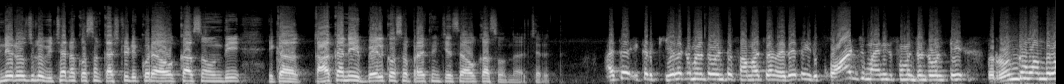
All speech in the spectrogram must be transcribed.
ఎన్ని రోజులు విచారణ కోసం కస్టడీ కోరే అవకాశం ఉంది? ఇక కాకని బెయిల్ కోసం ప్రయత్నం చేసే అవకాశం ఉందా చరిత్ర అయితే ఇక్కడ కీలకమైనటువంటి సమాచారం ఏదైతే ఇది క్వాడ్జ్ మైనింగ్ సంబంధించినటువంటి రెండు వందల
